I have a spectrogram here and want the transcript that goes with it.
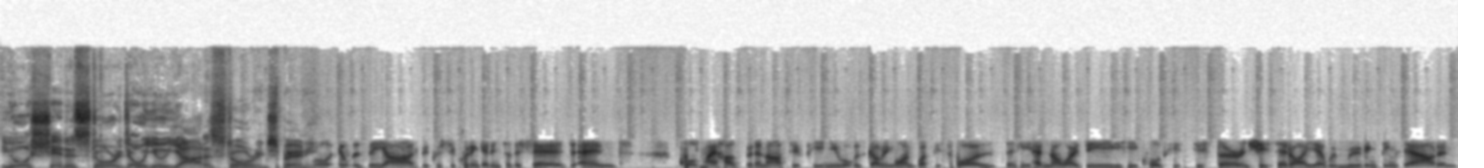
your shed as storage or your yard as storage, Bernie. Well, it was the yard because she couldn't get into the shed and called my husband and asked if he knew what was going on, what this was, and he had no idea. He called his sister and she said, "Oh yeah, we're moving things out and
